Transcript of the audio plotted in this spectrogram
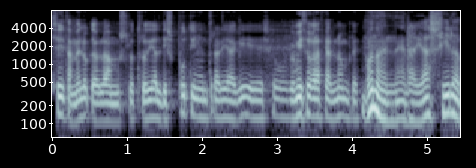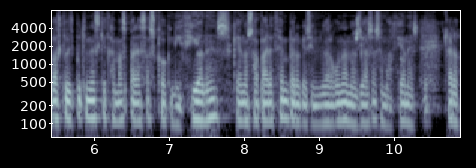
Sí, también lo que hablábamos el otro día, el disputing entraría aquí, eso que me hizo gracia el nombre. Bueno, en, en realidad sí, lo que pasa es que el disputing es quizá más para esas cogniciones que nos aparecen, pero que sin duda alguna nos lleva a esas emociones. Claro,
